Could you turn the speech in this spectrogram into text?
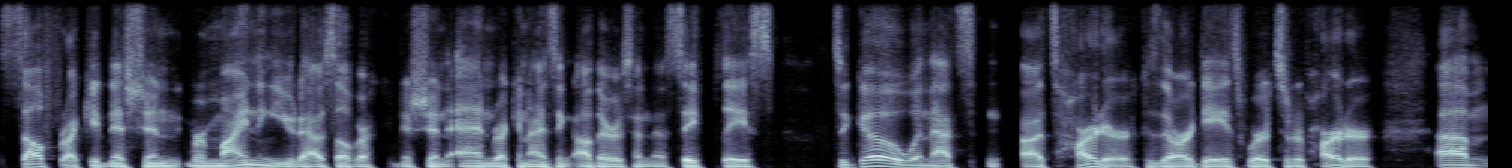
self recognition, reminding you to have self recognition, and recognizing others and a safe place to go when that's uh, it's harder because there are days where it's sort of harder. Um,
